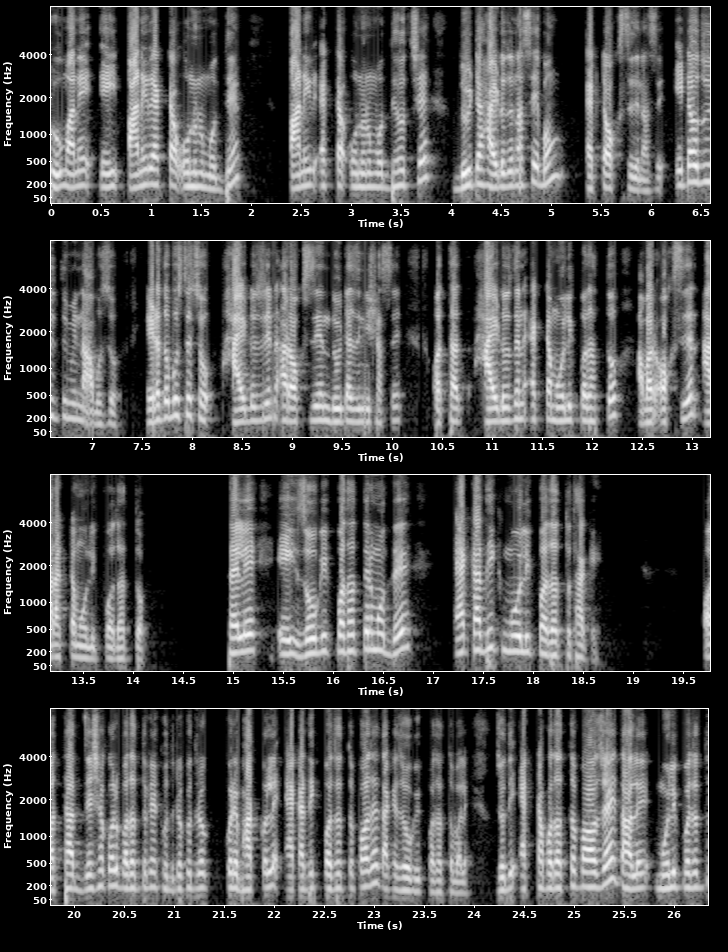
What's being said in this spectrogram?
টু মানে এই পানির একটা অণুর মধ্যে, পানির একটা অণুর মধ্যে হচ্ছে দুইটা হাইড্রোজেন আছে এবং একটা অক্সিজেন আছে। এটাও যদি তুমি না বুঝো, এটা তো বুঝতেছো হাইড্রোজেন আর অক্সিজেন দুইটা জিনিস আছে। অর্থাৎ হাইড্রোজেন একটা মৌলিক পদার্থ, আবার অক্সিজেন আর একটা মৌলিক পদার্থ। তাহলে এই যৌগিক পদার্থের মধ্যে একাধিক মৌলিক পদার্থ থাকে। অর্থাৎ যে সকল পদার্থকে ক্ষুদ্র ক্ষুদ্র করে ভাগ করলে একাধিক পদার্থ পাওয়া যায়, তাকে যৌগিক পদার্থ বলে। যদি একটা পদার্থ পাওয়া যায়, তাহলে মৌলিক পদার্থ,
